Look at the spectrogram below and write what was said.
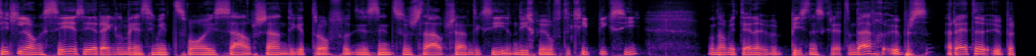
Zeit lang sehr, sehr regelmäßig mit zwei Selbstständigen getroffen. Die sind so selbstständig gewesen und ich bin auf der Kippe gewesen und habe mit denen über Business geredet. Und einfach über das Reden, über,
